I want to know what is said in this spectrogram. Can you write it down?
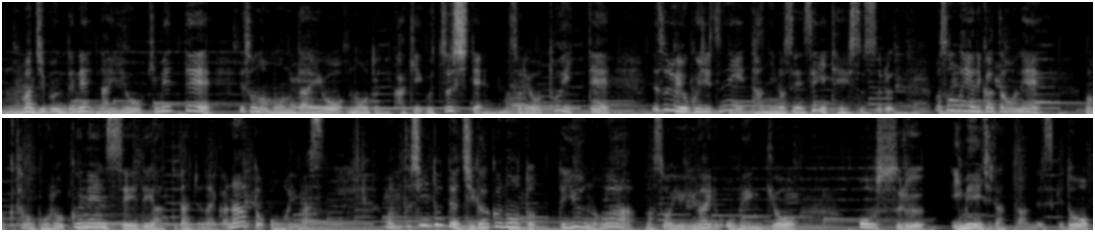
うんまあ、自分でね内容を決めてでその問題をノートに書き写して、まあ、それを解いてでそれを翌日に担任の先生に提出する、まあ、そんなやり方をね、まあ、多分56年生でやってたんじゃないかなと思います。まあ、私にとっては自学ノートっていうのは、まあ、そういういわゆるお勉強をするイメージだったんですけど、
